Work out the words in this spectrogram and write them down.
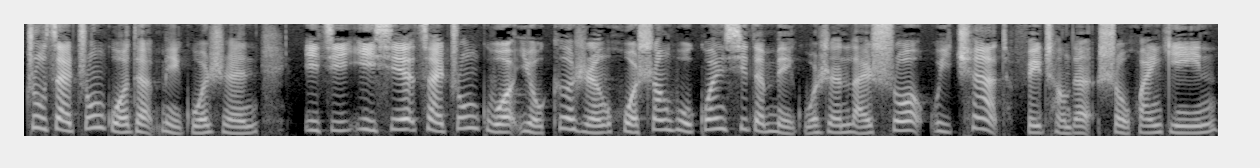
住在中国的美国人以及一些在中国有个人或商务关系的美国人来说，WeChat 非常的受欢迎。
